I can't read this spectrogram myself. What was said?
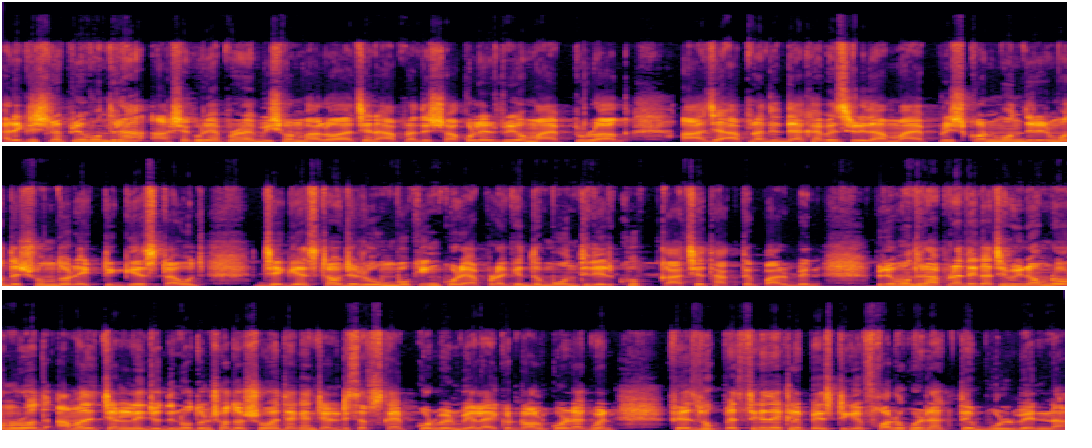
হরে কৃষ্ণ প্রিয় বন্ধুরা, আশা করি আপনারা ভীষণ ভালো আছেন। আপনাদের সকলের প্রিয় মায়াপুর ব্লগ আজ আপনাদের দেখাবে শ্রীধাম মায়াপুর ইস্কন মন্দিরের মধ্যে সুন্দর একটি গেস্ট হাউস যে গেস্ট হাউসে রুম বুকিং করে আপনারা কিন্তু মন্দিরের খুব কাছে থাকতে পারবেন। প্রিয় বন্ধুরা, আপনাদের কাছে বিনম্র অনুরোধ। আমাদের চ্যানেলে যদি নতুন সদস্য হয়ে থাকেন, চ্যানেলটি সাবস্ক্রাইব করবেন, বেল আইকন অল করে রাখবেন। ফেসবুক পেজ থেকে দেখলে পেজটিকে ফলো করে রাখতে ভুলবেন না।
